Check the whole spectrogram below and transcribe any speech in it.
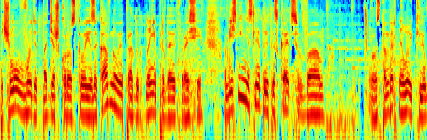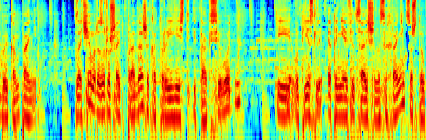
Почему вводят поддержку русского языка в новый продукт, но не продают в России? Объяснение следует искать в стандартной логике любой компании. Зачем разрушать продажи, которые есть и так сегодня – и вот если это не официальщина сохранится, что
